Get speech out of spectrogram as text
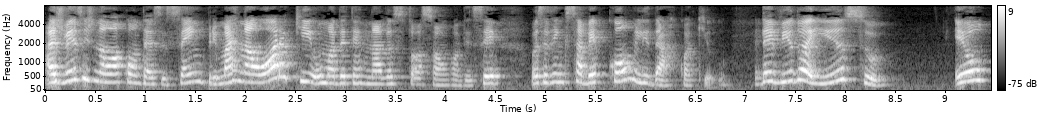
Às vezes não acontece sempre, mas na hora que uma determinada situação acontecer, você tem que saber como lidar com aquilo. Devido a isso, eu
